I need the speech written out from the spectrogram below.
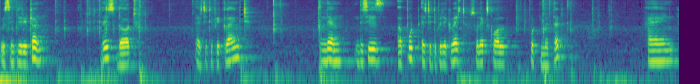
we simply return this dot http client. And then this is a put http request. So let's call put method and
